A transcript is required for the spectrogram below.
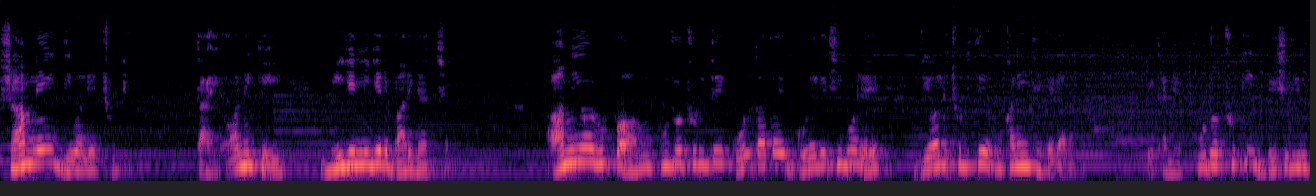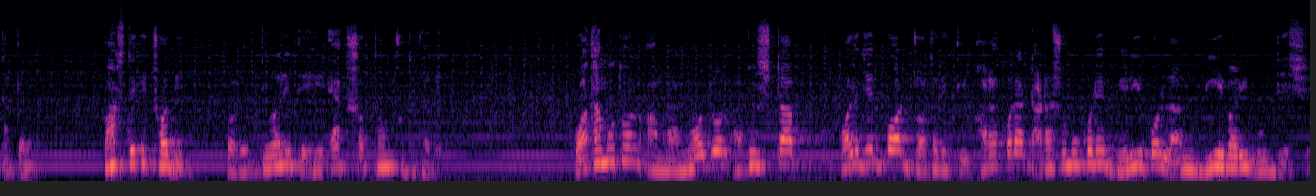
সামনেই দিওয়ালির ছুটি। তাই অনেকেই নিজের নিজের বাড়ি যাচ্ছেন। আমিও রূপম পুজো ছুটিতে কলকাতায় ঘুরে গেছি বলে দিওয়ালি ছুটিতে ওখানেই থেকে গেলাম। এখানে পুজো ছুটি বেশি দিন থাকে না। পাঁচ থেকে ছ দিন, তবে দিওয়ালিতে এক সপ্তাহ ছুটি থাকে। কথা মতন আমরা নজন অফিস স্টাফ কলেজের পর যথারীতি ভাড়া করা টাটা সুমো করে বেরিয়ে পড়লাম বিয়ে বাড়ির উদ্দেশ্যে।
